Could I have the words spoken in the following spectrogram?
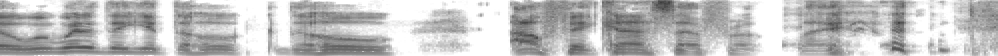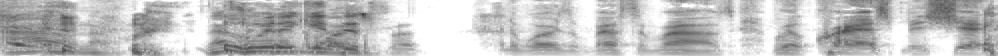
know where, where did they get the whole the whole outfit concept from? Like I don't know. That's where they good get this from? In the words of Busta Rhymes, real craftsmanship.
